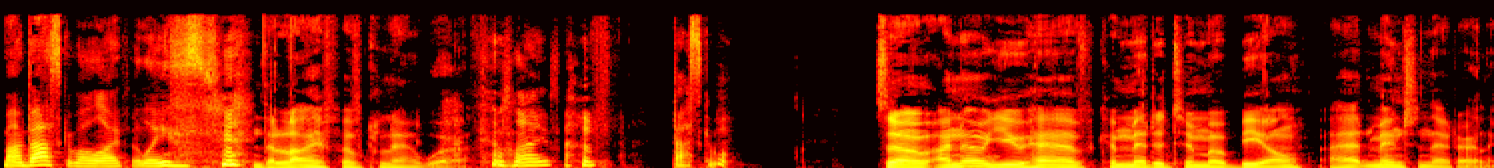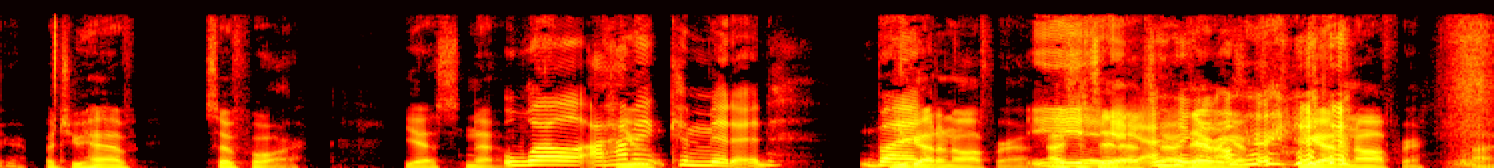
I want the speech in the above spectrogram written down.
my basketball life at least, the life of Claire Worth. the life of basketball. So I know you have committed to Mobile. I hadn't mentioned that earlier, but you have so far. Yes, no. Well, I haven't committed, but you got an offer. I Yeah, should say that. yeah. Sorry, there we an go. You got an offer. I,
